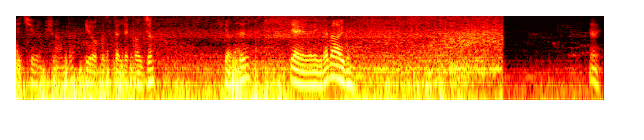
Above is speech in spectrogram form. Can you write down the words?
Geçiyorum şu anda. Euro Hostel'de kalacağım. Fiyatı diğer yerlere göre daha uygun. Evet.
